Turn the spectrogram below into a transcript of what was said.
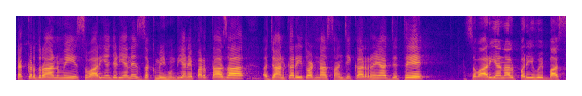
ਟੱਕਰ ਦੌਰਾਨ ਵੀ ਸਵਾਰੀਆਂ ਜਿਹੜੀਆਂ ਨੇ ਜ਼ਖਮੀ ਹੁੰਦੀਆਂ ਨੇ। ਪਰ ਤਾਜ਼ਾ ਜਾਣਕਾਰੀ ਤੁਹਾਡੇ ਨਾਲ ਸਾਂਝੀ ਕਰ ਰਹੇ ਹਾਂ, ਜਿੱਥੇ ਸਵਾਰੀਆਂ ਨਾਲ ਭਰੀ ਹੋਈ ਬੱਸ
